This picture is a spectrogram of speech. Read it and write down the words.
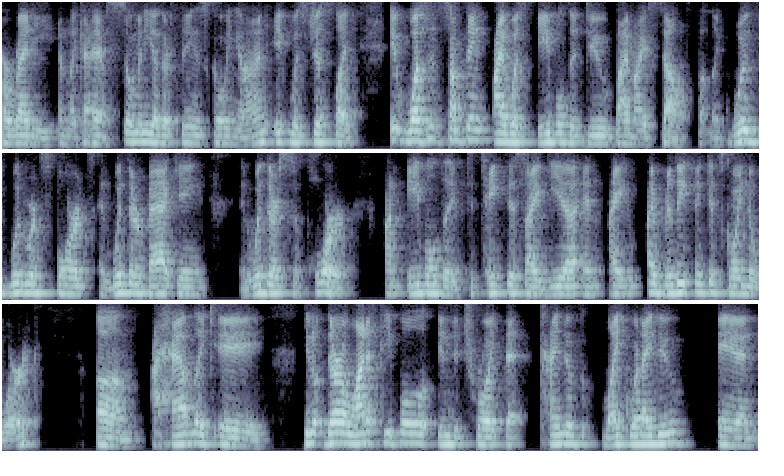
already, and like I have so many other things going on, it was just like, it wasn't something I was able to do by myself. But like with Woodward Sports and with their backing and with their support, I'm able to, to take this idea and I, I really think it's going to work. Um, I have like a, you know, there are a lot of people in Detroit that kind of like what I do and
